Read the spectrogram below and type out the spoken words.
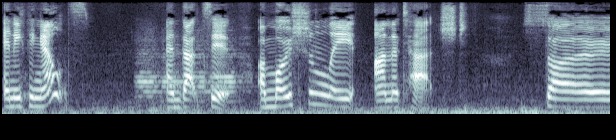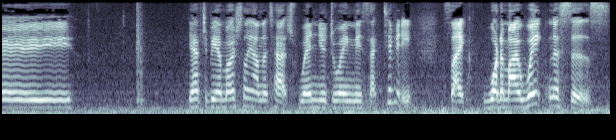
Anything else? And that's it. Emotionally unattached. So you have to be emotionally unattached when you're doing this activity. It's like, what are my weaknesses?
